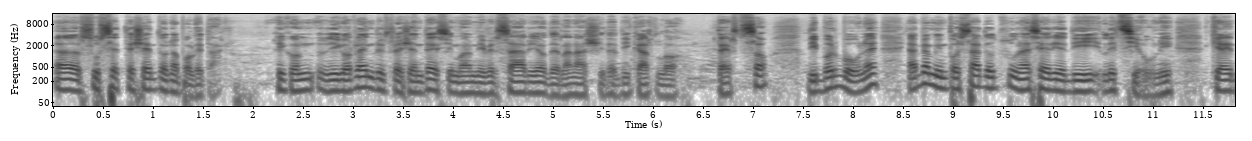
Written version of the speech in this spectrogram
eh, sul Settecento napoletano, ricorrendo il trecentesimo anniversario della nascita di Carlo III di Borbone e abbiamo impostato tutta una serie di lezioni che,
